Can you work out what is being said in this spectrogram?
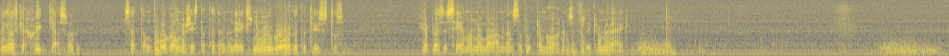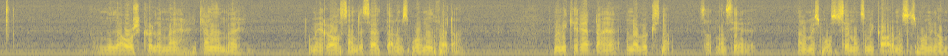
Men ganska skygga så. Sett dem två gånger sista tiden men det är liksom när man går lite tyst och så. Helt plötsligt ser man dem bara men så fort de hör en så flyger de iväg. Nya årskullen med kaniner. De är rasande söta de små nyfödda. De är mycket räddare än de vuxna. Så att man ser, när de är små så ser man inte så mycket av dem men så småningom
